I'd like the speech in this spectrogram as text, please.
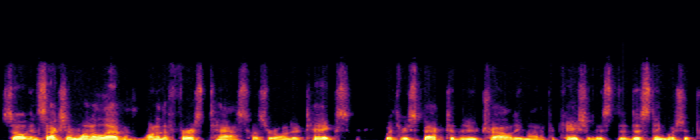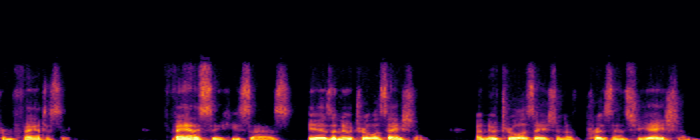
So in section 111, one of the first tasks Husserl undertakes with respect to the neutrality modification is to distinguish it from fantasy. Fantasy, he says, is a neutralization, a neutralization of presentiation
